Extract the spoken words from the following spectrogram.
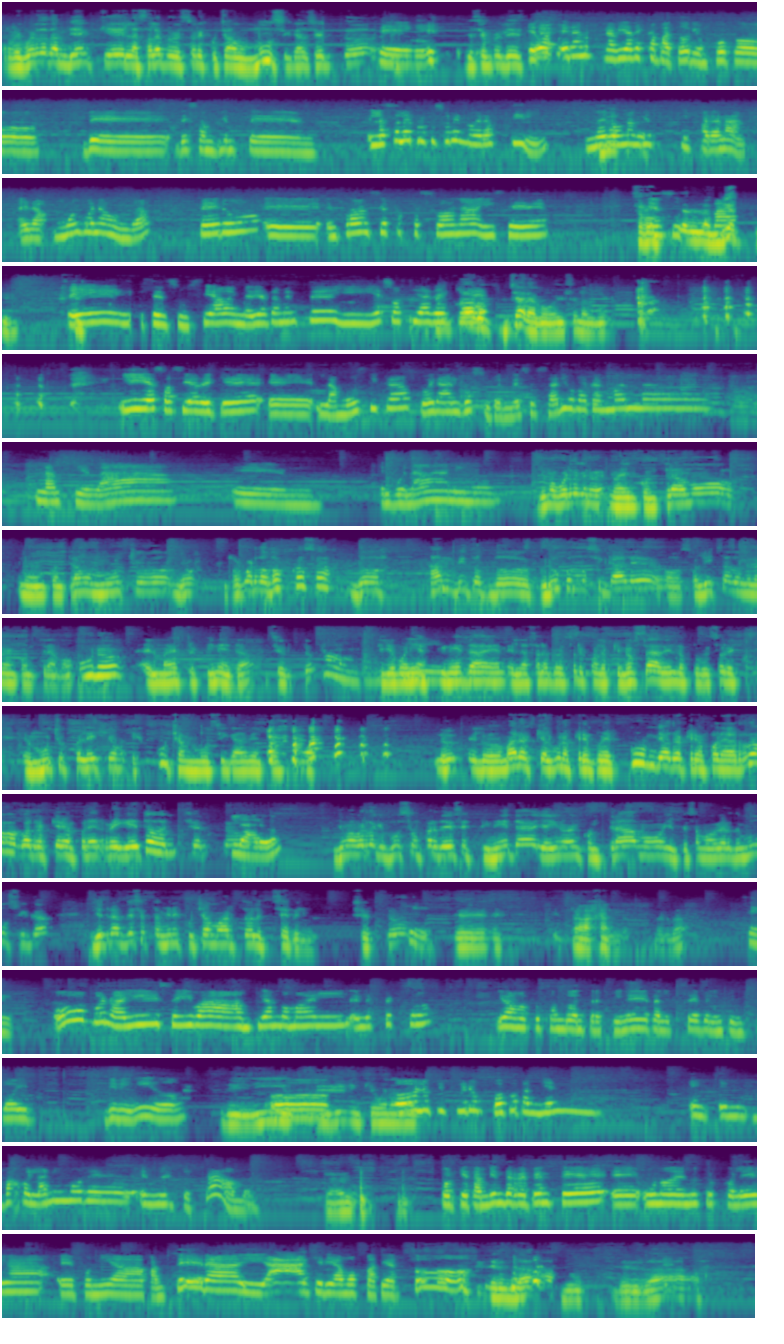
recuerdo también que en la sala de profesores escuchábamos música, ¿cierto? Sí. Yo siempre te decía... Era, era nuestra vía de escapatoria, un poco de, de ese ambiente. En la sala de profesores no era hostil, no era un ambiente para nada, era muy buena onda, pero eh, entraban ciertas personas y se... Se el ambiente. Sí, se ensuciaba inmediatamente y eso hacía de que... Cuchara, como dicen algunos. y eso hacía de que eh, la música fuera algo súper necesario para calmar la, la ansiedad, eh, el buen ánimo yo me acuerdo que nos, encontramos, nos encontramos mucho, yo recuerdo dos cosas, dos ámbitos, dos grupos musicales o solistas donde nos encontramos. Uno, el maestro Spinetta, ¿cierto? Ah, que yo ponía Spinetta en, la sala de profesores. Para los que no saben, los profesores en muchos colegios escuchan música mientras... lo, lo, malo es que algunos quieren poner cumbia, otros quieren poner rock, otros quieren poner reggaetón, ¿cierto? Claro yo me acuerdo que puse un par de veces Spinetta y ahí nos encontramos y empezamos a hablar de música. Y otras veces también escuchamos harto Led Zeppelin, ¿cierto? Sí. Eh, eh, trabajando, ¿verdad? Sí. O bueno, ahí se iba ampliando más el, el espectro. Íbamos escuchando entre Spinetta, Led Zeppelin, Pink Floyd, Dividido. Dividido, qué buena Todo lo que fuera un poco también en, bajo el ánimo de, en el que estábamos. Claro. Porque también de repente eh, uno de nuestros colegas eh, ponía pantera y ah, queríamos patear todo. Verdad, verdad.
